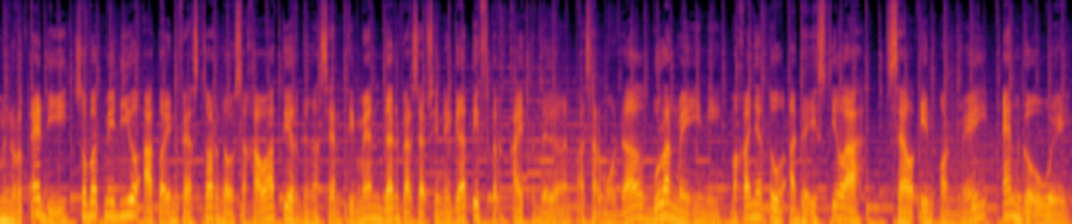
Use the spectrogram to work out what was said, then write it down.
Menurut Edi, sobat medio atau investor nggak usah khawatir dengan sentimen dan persepsi negatif terkait perdagangan pasar modal bulan Mei ini. Makanya tuh ada istilah sell in on May and go away.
